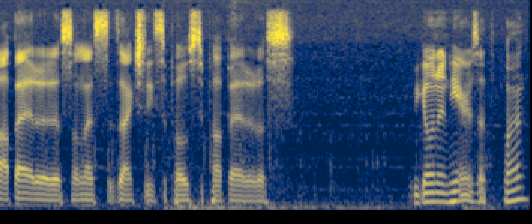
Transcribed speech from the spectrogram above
pop out at us unless it's actually supposed to pop out at us. Are we going in here? Is that the plan?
